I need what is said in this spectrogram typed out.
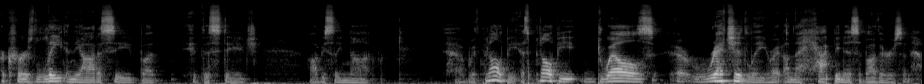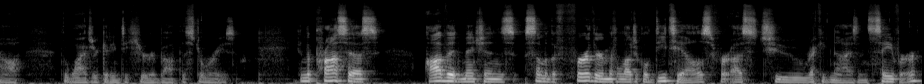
occurs late in the Odyssey, but at this stage, obviously not uh, with Penelope. As Penelope dwells uh, wretchedly right on the happiness of others and how the wives are getting to hear about the stories. In the process, Ovid mentions some of the further mythological details for us to recognize and savor.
